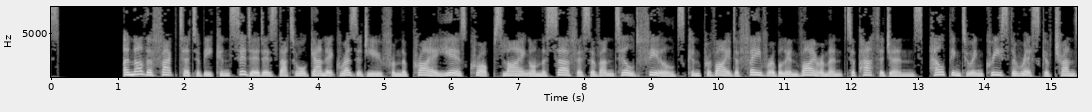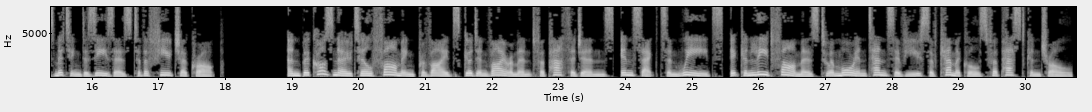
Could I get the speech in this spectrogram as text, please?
Another factor to be considered is that organic residue from the prior year's crops lying on the surface of untilled fields can provide a favorable environment to pathogens, helping to increase the risk of transmitting diseases to the future crop. And because no-till farming provides good environment for pathogens, insects and weeds, it can lead farmers to a more intensive use of chemicals for pest control.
